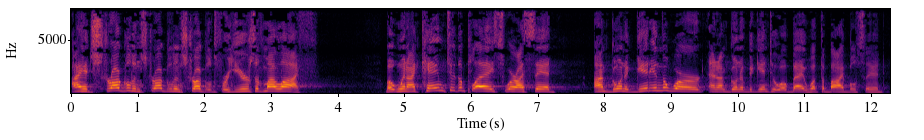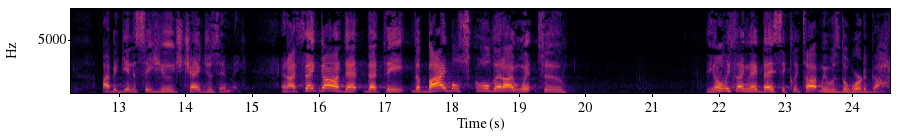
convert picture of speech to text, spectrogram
I had struggled and struggled and struggled for years of my life. But when I came to the place where I said, I'm going to get in the Word and I'm going to begin to obey what the Bible said, I begin to see huge changes in me. And I thank God that, that the, the Bible school that I went to, the only thing they basically taught me was the Word of God.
